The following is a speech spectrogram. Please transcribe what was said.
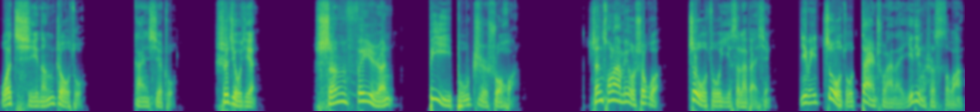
我岂能咒诅？感谢主。十九节，神非人，必不至说谎。神从来没有说过咒诅以色列百姓，因为咒诅带出来的一定是死亡。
